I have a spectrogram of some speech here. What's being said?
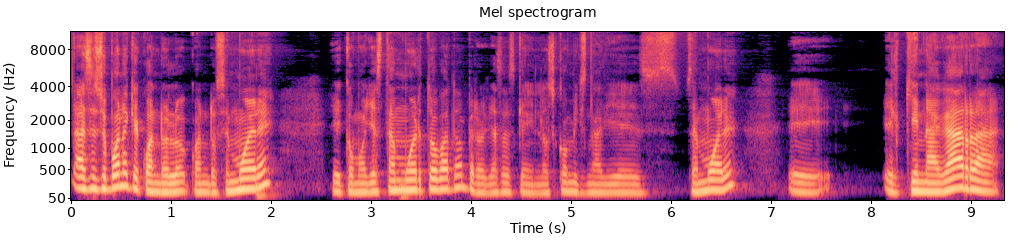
Ah, se supone que cuando, lo, cuando se muere, eh, como ya está muerto Batman, pero ya sabes que en los cómics nadie es- se muere, eh, el quien agarra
